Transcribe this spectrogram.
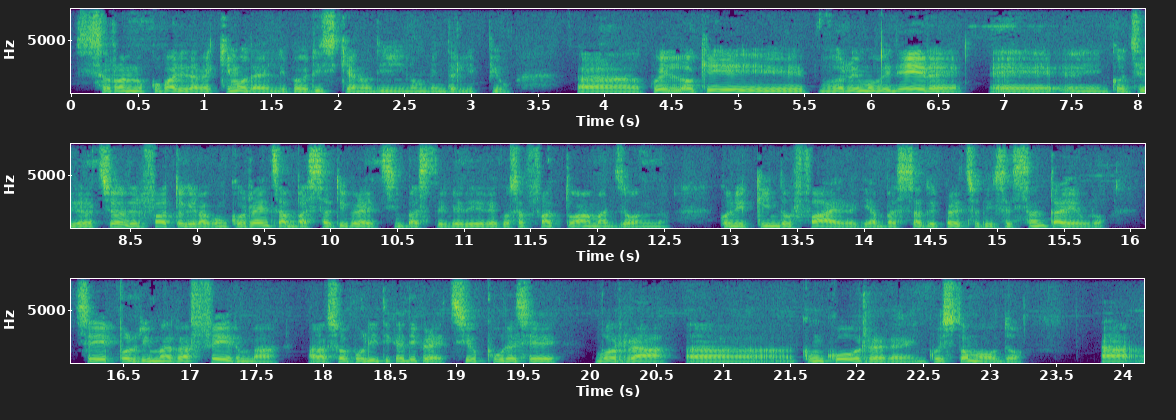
si saranno occupati da vecchi modelli poi rischiano di non venderli più. Uh, quello che vorremmo vedere è, è, in considerazione del fatto che la concorrenza ha abbassato i prezzi, basta vedere cosa ha fatto Amazon con il Kindle Fire che ha abbassato il prezzo di 60 euro, se Apple rimarrà ferma alla sua politica di prezzi oppure se vorrà uh, concorrere in questo modo a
